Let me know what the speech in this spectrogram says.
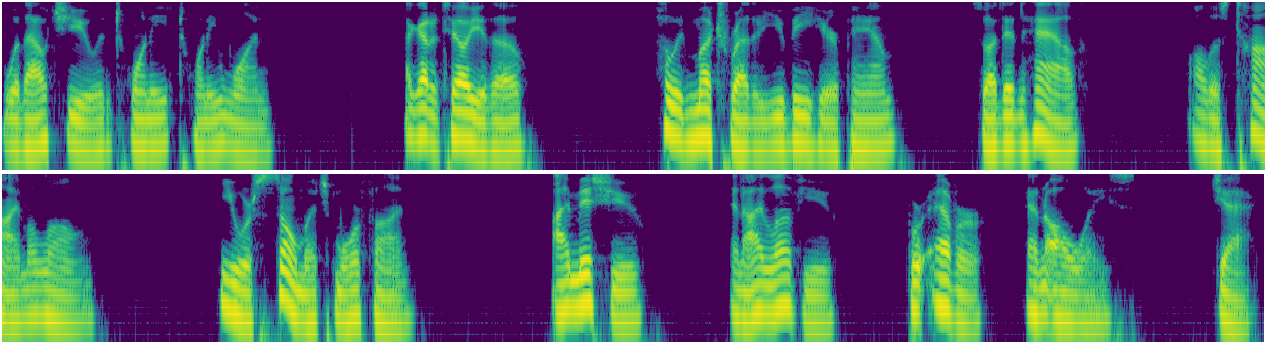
without you in 2021. I gotta tell you though, I would much rather you be here, Pam, so I didn't have all this time alone. You were so much more fun. I miss you, and I love you forever and always. Jack.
